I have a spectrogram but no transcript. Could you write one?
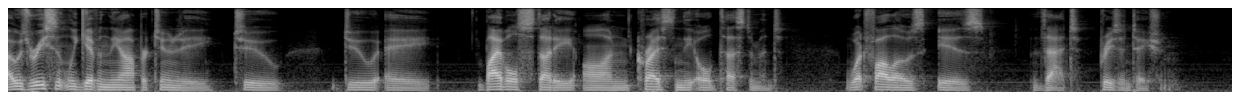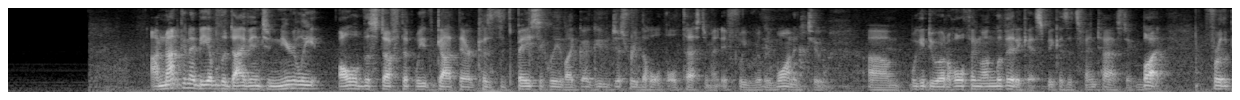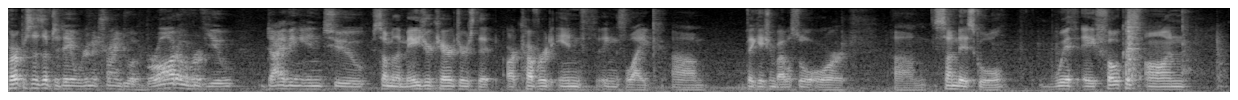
I was recently given the opportunity to do a Bible study on Christ in the Old Testament. What follows is that presentation. I'm not going to be able to dive into nearly all of the stuff that we've got there because it's basically like I could just read the whole Old Testament if we really wanted to. Um, we could do a whole thing on Leviticus because it's fantastic. But for the purposes of today, we're going to try and do a broad overview, diving into some of the major characters that are covered in things like um, Vacation Bible School or um, Sunday School, with a focus on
